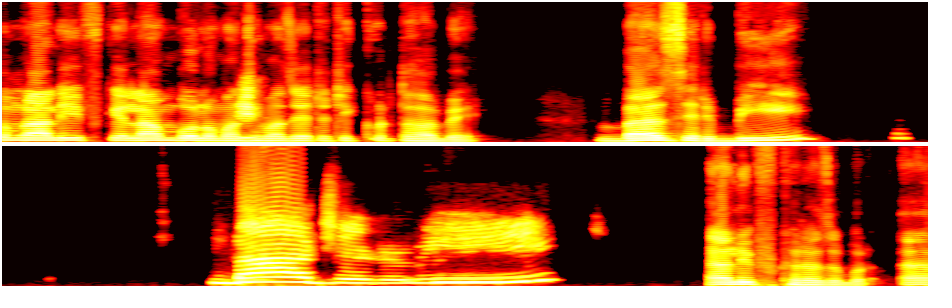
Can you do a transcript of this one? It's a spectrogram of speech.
তোমরা আলিফকে লাম বলো মাঝে মাঝে এটা ঠিক করতে হবে। বাজের বি। বাজের বি। আলিফ খারা জবর আ।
